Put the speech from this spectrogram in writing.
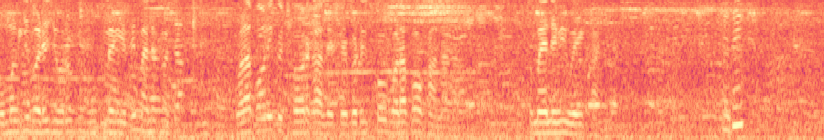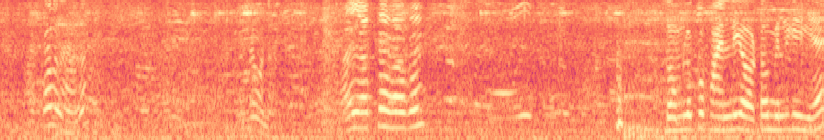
कोमल की बड़ी जोरों की भूख लगी थी मैंने सोचा बड़ा पाव नहीं कुछ और खा लेते बट इसको बड़ा पाव खाना था तो मैंने भी वही खा लिया। अच्छा बनाया ना? अच्छा बनाया भाई आप क्या खाओगे? तो हम लोग को फाइनली ऑटो मिल गई है।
